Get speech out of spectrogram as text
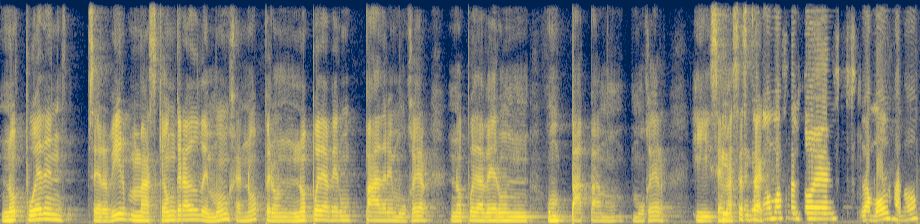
no pueden servir más que a un grado de monja, ¿no? Pero no puede haber un padre mujer, no puede haber un, un papa mujer. Y se me hace hasta... El más alto es la monja, ¿no?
